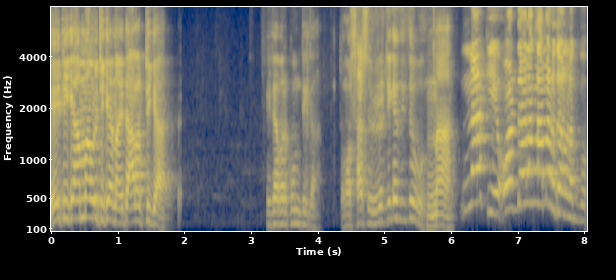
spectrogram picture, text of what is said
এই টিকা আম্মা ওই টিকা না এটা আরব টিকা। এটা আবার কোন টিকা? তোমার শাশুড়িরও টিকা দিতে হব? না। না কি ওর দেওয়া লাগল আমারও দেওয়া লাগবো।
